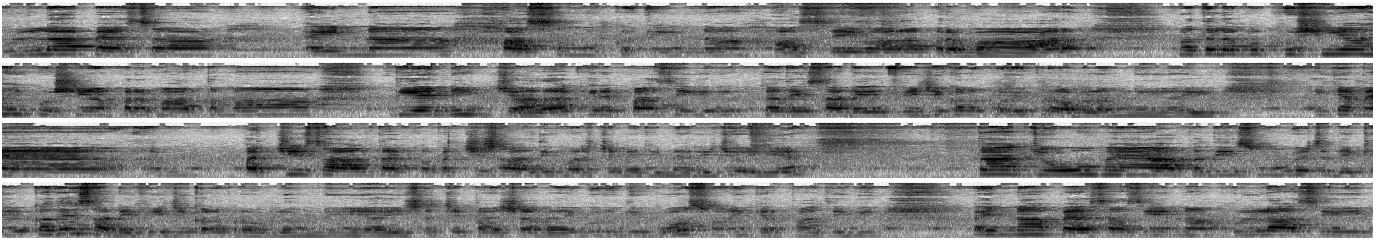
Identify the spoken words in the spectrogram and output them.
ਖੁੱਲਾ ਪੈਸਾ ਇੰਨਾ ਹਸਮੁਖ ਇੰਨਾ ਹਾਸੇ ਵਾਲਾ ਪਰਿਵਾਰ ਮਤਲਬ ਖੁਸ਼ੀਆਂ ਹੀ ਖੁਸ਼ੀਆਂ ਪਰਮਾਤਮਾ ਦੀ ਇੰਨੀ ਜ਼ਿਆਦਾ ਕਿਰਪਾ ਸੀ ਕਿ ਕਦੇ ਸਾਡੇ ਫਿਜ਼ੀਕਲ ਕੋਈ ਪ੍ਰੋਬਲਮ ਨਹੀਂ ਆਈ। ਠੀਕ ਹੈ ਮੈਂ ਅਮ, 25 ਸਾਲ ਤੱਕ 25 ਸਾਲ ਦੀ ਉਮਰ 'ਚ ਮੇਰੀ ਮੈਰਿਜ ਹੋਈ ਹੈ। ਤਾਂ ਜੋ ਮੈਂ ਆਪ ਦੀ ਸੂਹ ਵਿੱਚ ਦੇਖਿਆ ਕਦੇ ਸਾਡੇ ਫਿਜ਼ੀਕਲ ਪ੍ਰੋਬਲਮ ਨਹੀਂ ਆਈ। ਸੱਚੇ ਪਾਤਸ਼ਾਹ ਵਾਹਿਗੁਰੂ ਦੀ ਬਹੁਤ ਸੋਹਣੀ ਕਿਰਪਾ ਸੀਗੀ। ਇੰਨਾ ਪੈਸਾ ਸੀ ਇੰਨਾ ਖੁੱਲਾ ਸੀ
